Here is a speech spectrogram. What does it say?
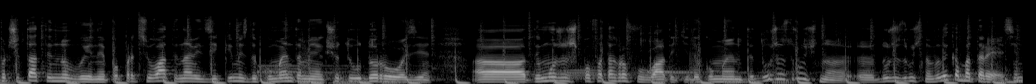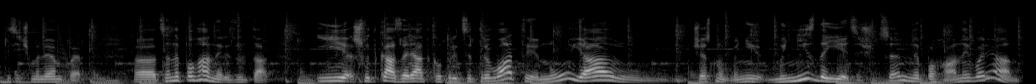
почитати новини, попрацювати навіть з якимись документами, якщо ти у дорозі. Е, Ти можеш пофотографувати ті документи. Дуже зручно, е, дуже зручно. Велика батарея, 7000 мА. Це непоганий результат. І швидка зарядка у 33 Вт, ну я чесно, мені, мені здається, що це непоганий варіант.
